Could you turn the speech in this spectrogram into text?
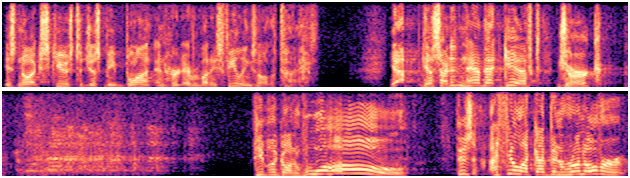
is no excuse to just be blunt and hurt everybody's feelings all the time. Yep, guess I didn't have that gift, jerk. People are going, whoa, this, I feel like I've been run over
